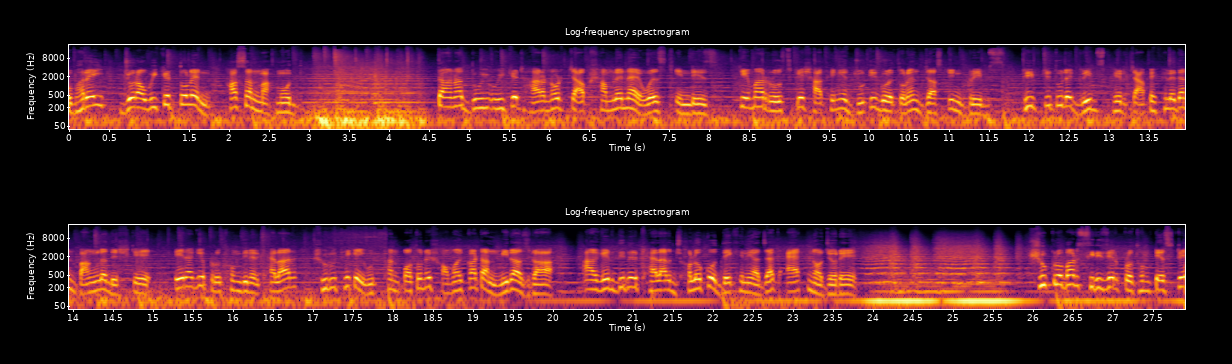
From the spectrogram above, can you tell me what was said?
ওভারেই জোড়া উইকেট তোলেন হাসান মাহমুদ। টানা দুই উইকেট হারানোর চাপ সামলে নেয় ওয়েস্ট ইন্ডিজ। কেমার রোজকে সাথে নিয়ে জুটি গড়ে তোলেন জাস্টিন গ্রিভস। ফিফটি তুলে গ্রিভস ফের চাপে ফেলে দেন বাংলাদেশকে। এর আগে প্রথম দিনের খেলার শুরু থেকেই উত্থান পতনে সময় কাটান মিরাজরা। আগের দিনের খেলার ঝলকও দেখে নেওয়া যাক এক নজরে। শুক্রবার সিরিজের প্রথম টেস্টে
